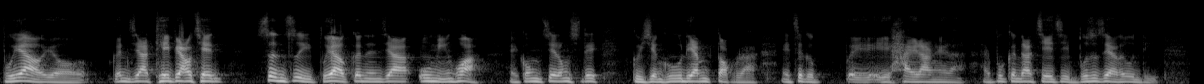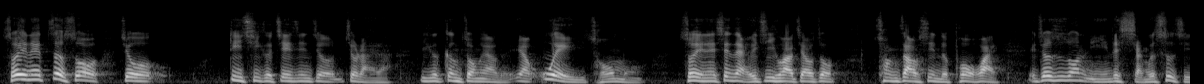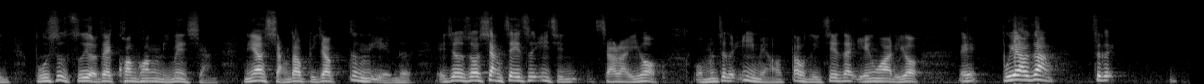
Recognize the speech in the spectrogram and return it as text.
不要有跟人家贴标签，甚至于不要跟人家污名化。哎，讲这东西的鬼仙夫念毒啦，哎，这个会害人的啦，还不跟他接近，不是这样的问题。所以呢，这时候就第七个接近就就来了，一个更重要的要未雨绸缪。所以呢，现在有一句话叫做创造性的破坏，也就是说，你的想的事情不是只有在框框里面想，你要想到比较更远的。也就是说，像这一次疫情下来以后，我们这个疫苗到底现在研发以后，哎，不要让这个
